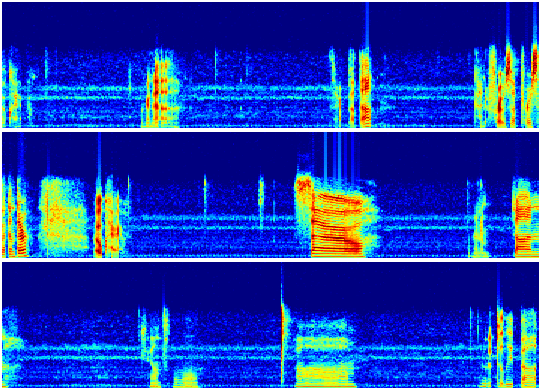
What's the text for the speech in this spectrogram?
Okay. We're gonna, sorry about that. Kind of froze up for a second there. Okay. So we're gonna done. Cancel. Um, I'm gonna delete that.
